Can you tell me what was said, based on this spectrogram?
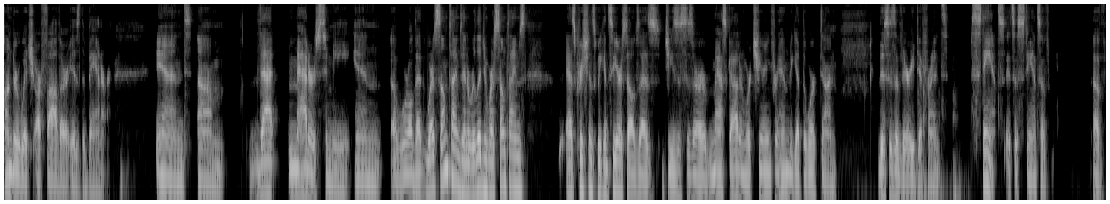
under which our Father is the banner, and um, that matters to me in a world that where sometimes in a religion where sometimes as Christians, we can see ourselves as Jesus is our mascot and we're cheering for him to get the work done. This is a very different stance. It's a stance of of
